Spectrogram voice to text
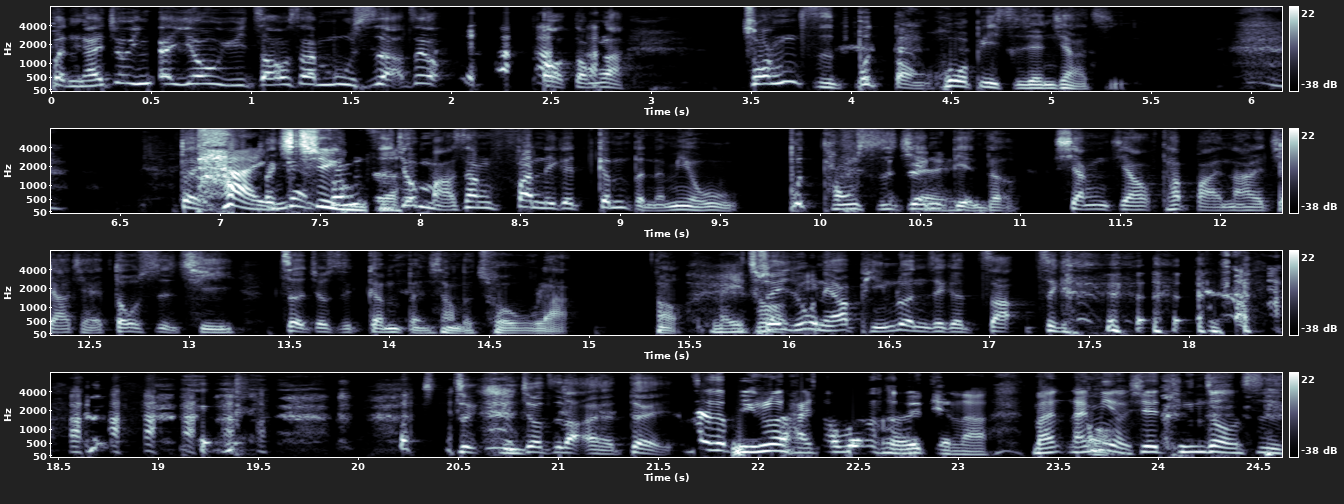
本来就应该优于朝三暮四啊。这个哦，懂了。庄子不懂货币时间价值，对，太近了。庄子就马上犯了一个根本的谬误：不同时间点的香蕉，他把它拿来加起来都是七，这就是根本上的错误啦。好，没错。所以如果你要评论这个渣，这个。这你就知道，哎，对，这个评论还是要温和一点啦，难难免有些听众是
